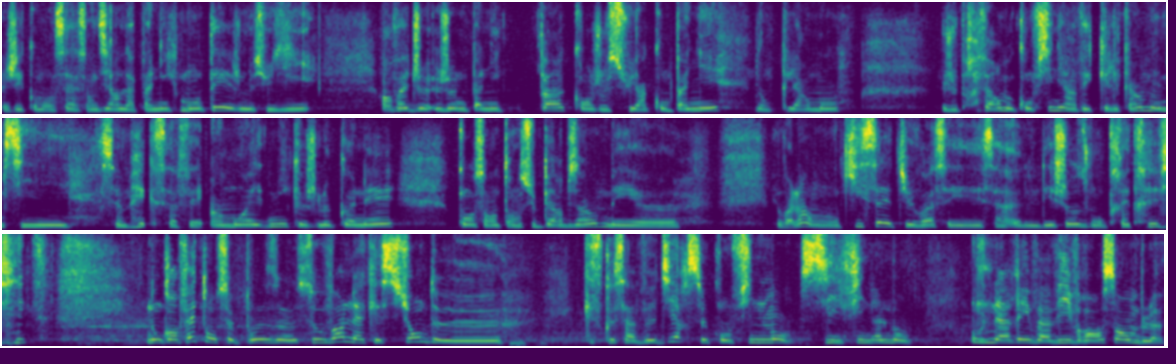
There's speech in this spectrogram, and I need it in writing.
j'ai commencé à sentir la panique monter. Je me suis dit, en fait, je, ne panique pas quand je suis accompagnée. Donc, clairement, je préfère me confiner avec quelqu'un, même si ce mec, ça fait un mois et demi que je le connais, qu'on s'entend super bien. Mais euh, voilà, qui sait, tu vois, ça, les choses vont très, très vite. Donc, en fait, on se pose souvent la question de qu'est-ce que ça veut dire ce confinement si finalement? On arrive à vivre ensemble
